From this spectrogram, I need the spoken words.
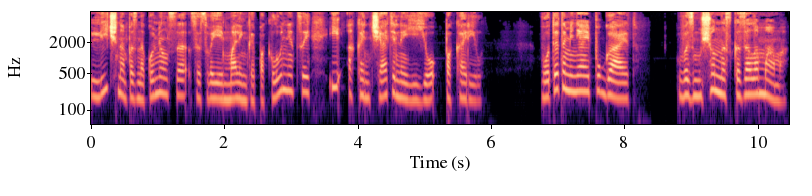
лично познакомился со своей маленькой поклонницей и окончательно ее покорил. «Вот это меня и пугает», Возмущенно сказала мама.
